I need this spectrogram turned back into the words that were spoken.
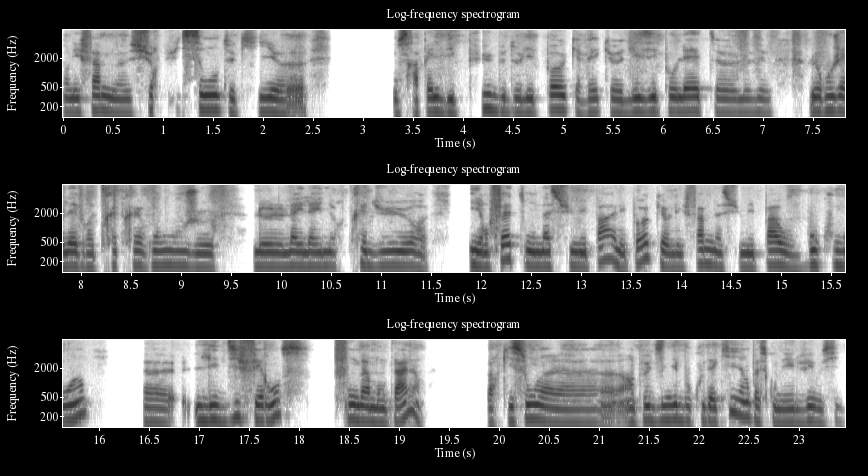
dans les femmes euh, surpuissantes qui, euh, on se rappelle des pubs de l'époque avec les épaulettes, euh, le, le rouge à lèvres très très rouge, le l'eyeliner très dur. Et en fait, on n'assumait pas à l'époque, les femmes n'assumaient pas ou beaucoup moins les différences fondamentales, alors qui sont un peu dîner beaucoup d'acquis, hein, parce qu'on est élevé aussi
